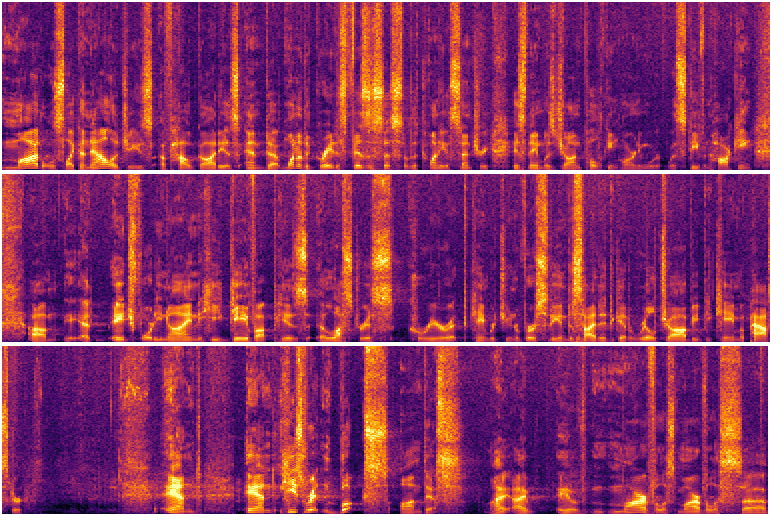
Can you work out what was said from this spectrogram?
models, like analogies of how God is. And uh, one of the greatest physicists of the 20th century, his name was John Polkinghorne, with Stephen Hawking. Um, at age 49, he gave up his illustrious career at Cambridge University and decided to get a real job. He became a pastor. And, and he's written books on this. I, I marvelous, marvelous uh,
